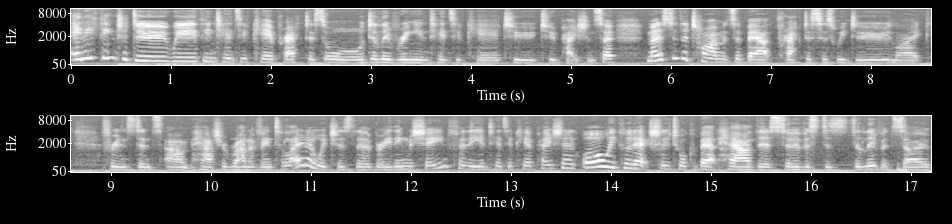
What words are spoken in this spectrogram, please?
Anything to do with intensive care practice or delivering intensive care to, to patients. So, most of the time it's about practices we do, like, for instance, um, how to run a ventilator, which is the breathing machine for the intensive care patient. Or we could actually talk about how the service is delivered. So,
